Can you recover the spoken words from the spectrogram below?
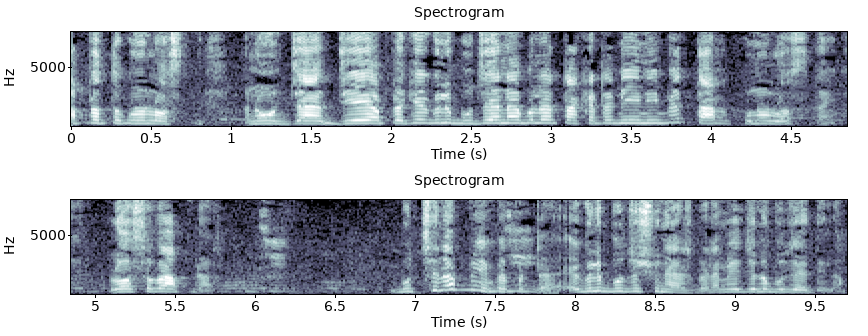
আপনার তো কোনো লস মানে যা যে আপনাকে এগুলি বুঝায় না বলে টাকাটা নিয়ে নিবে, তার কোনো লস নাই। লস হবে আপনার। বুঝছেন আপনি এই ব্যাপারটা? এগুলি বুঝে শুনে আসবেন আমি এই জন্য বুঝাই দিলাম।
